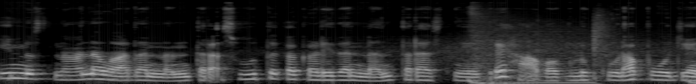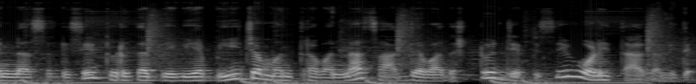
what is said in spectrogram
ಇನ್ನು ಸ್ನಾನವಾದ ನಂತರ, ಸೂತಕ ಕಳೆದ ನಂತರ ಸ್ನೇಹಿತರೆ, ಆವಾಗಲೂ ಕೂಡ ಪೂಜೆಯನ್ನು ಸಲ್ಲಿಸಿ ದುರ್ಗಾದೇವಿಯ ಬೀಜ ಮಂತ್ರವನ್ನು ಸಾಧ್ಯವಾದಷ್ಟು ಜಪಿಸಿ ಒಳಿತಾಗಲಿದೆ.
